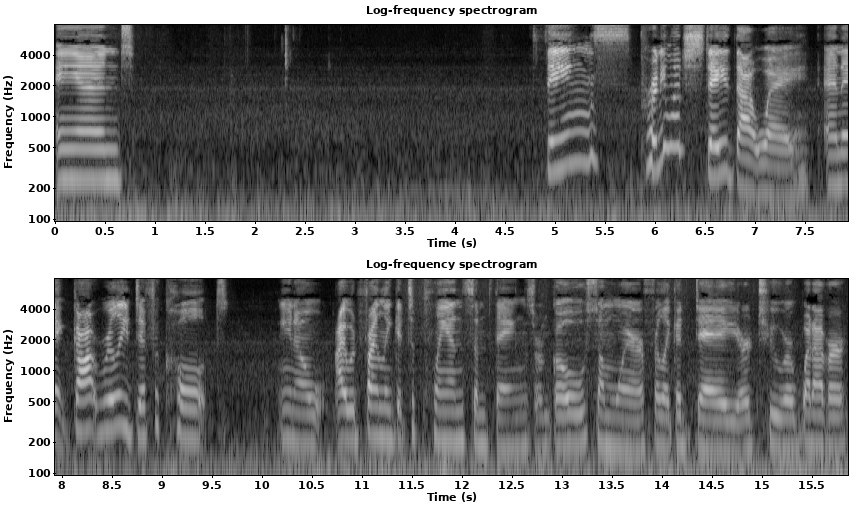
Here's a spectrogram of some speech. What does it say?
And things pretty much stayed that way. And it got really difficult. You know, I would finally get to plan some things or go somewhere for like a day or two or whatever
